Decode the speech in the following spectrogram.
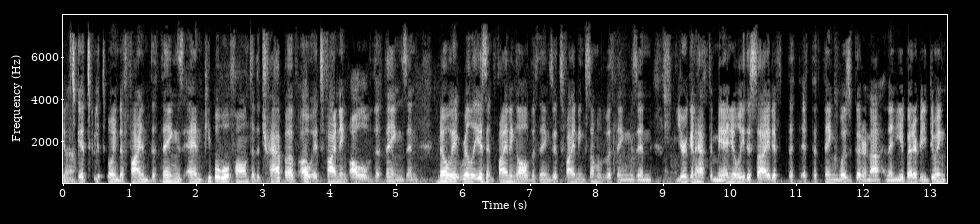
it's, yeah. it's it's going to find the things, and people will fall into the trap of oh, it's finding all of the things, and no, it really isn't finding all the things. It's finding some of the things, and you're going to have to manually decide if the if the thing was good or not, and then you better be doing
